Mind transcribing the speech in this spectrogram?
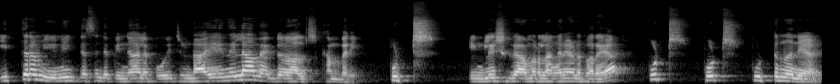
ഇത്തരം യുണീക്നെസിന്റെ പിന്നാലെ പോയിട്ടുണ്ടായിരുന്നില്ല മാക്ഡൊണാൾഡ്സ് കമ്പനി പുട്ട് ഇംഗ്ലീഷ് ഗ്രാമറിൽ അങ്ങനെയാണ് പറയാ. പുട്ട് പുട്ട് പുട്ട് എന്ന് തന്നെയാണ്.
